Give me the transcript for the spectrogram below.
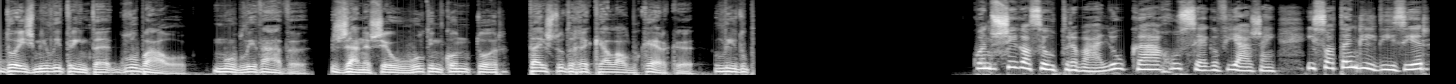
2030 Global. Mobilidade. Já nasceu o último condutor. Texto de Raquel Albuquerque. Lido Quando chega ao seu trabalho, o carro segue viagem e só tem de lhe dizer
